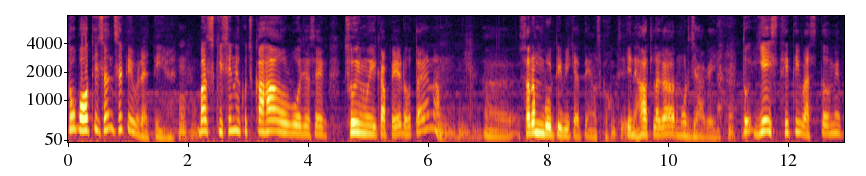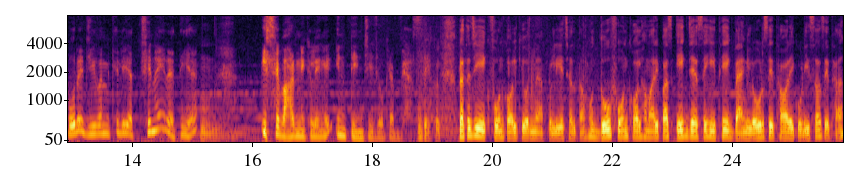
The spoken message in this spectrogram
तो बहुत ही सेंसिटिव रहती हैं। हम्म, हम्म। बस किसी ने कुछ कहा और वो जैसे छुई मुई का पेड़ होता है ना हम्म, हम्म, सरम्बूटी भी कहते हैं उसको। इन हाथ लगा और मुरझा गई। तो ये स्थिति वास्तव में पूरे जीवन के लिए अच्छी नहीं रहती है। हम्म, इससे बाहर निकलेंगे इन तीन चीज़ों के अभ्यास बिल्कुल। भ्राता जी एक फ़ोन कॉल की ओर मैं आपको लिए चलता हूँ। दो फ़ोन कॉल हमारे पास एक जैसे ही थे एक बैंगलोर से था और एक उड़ीसा से था।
